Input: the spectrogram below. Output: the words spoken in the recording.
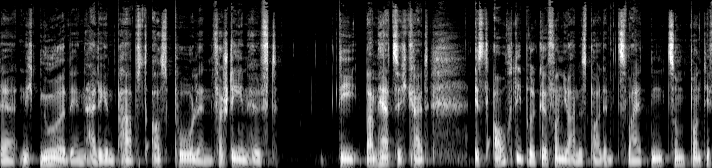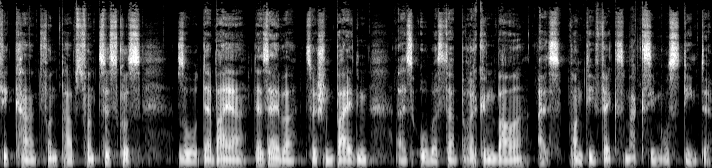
der nicht nur den heiligen Papst aus Polen verstehen hilft. Die Barmherzigkeit ist auch die Brücke von Johannes Paul II. zum Pontifikat von Papst Franziskus, so der Bayer, der selber zwischen beiden als oberster Brückenbauer, als Pontifex Maximus diente.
